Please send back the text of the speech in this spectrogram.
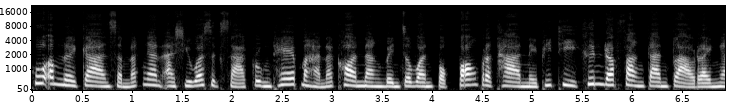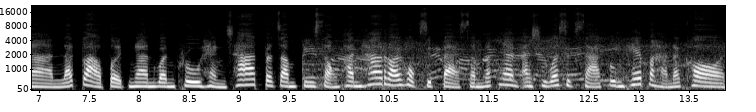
ผู้อำนวยการสำนักงานอาชีวศึกษากรุงเทพมหานครนางเบญจวรรณปกป้องประธานในพิธีขึ้นรับฟังการกล่าวรายงาน และกล่าวเปิดงานวันครูแห่งชาติประจำปี 2568 สำนักงานอาชีวศึกษากรุงเทพมหานคร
